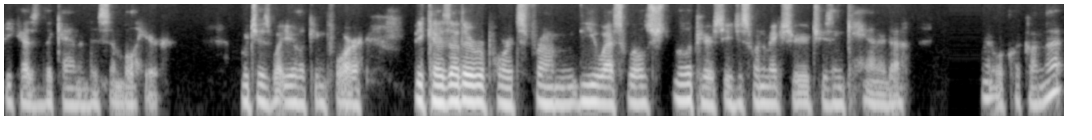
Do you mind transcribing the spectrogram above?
because of the Canada symbol here, which is what you're looking for because other reports from the US will, will appear. So you just want to make sure you're choosing Canada. Right, we'll click on that.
